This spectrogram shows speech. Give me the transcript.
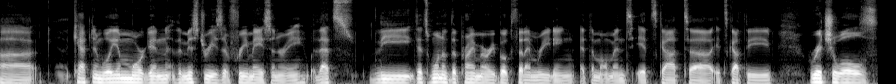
uh, Captain William Morgan, The Mysteries of Freemasonry. That's the that's one of the primary books that I'm reading at the moment. It's got uh, it's got the rituals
